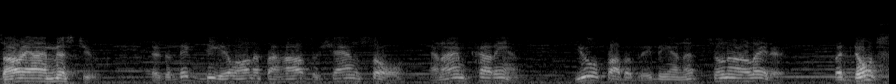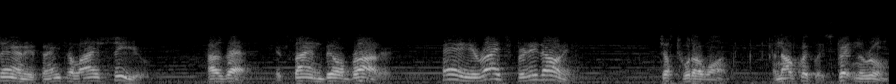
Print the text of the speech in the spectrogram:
Sorry I missed you. There's a big deal on at the house of Shan So, and I'm cut in. You'll probably be in it sooner or later. But don't say anything till I see you. How's that? It's signed Bill Browder. Hey, he writes pretty, don't he? Just what I want. And now quickly, straighten the room.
